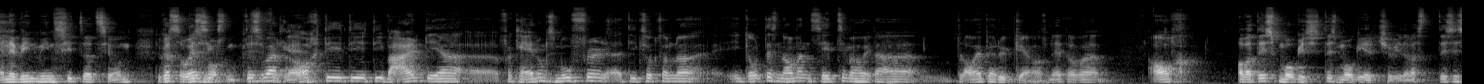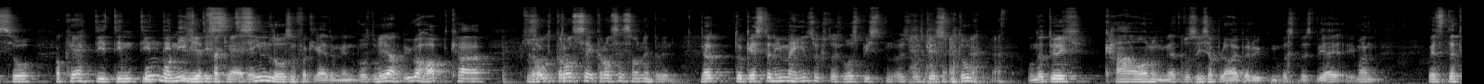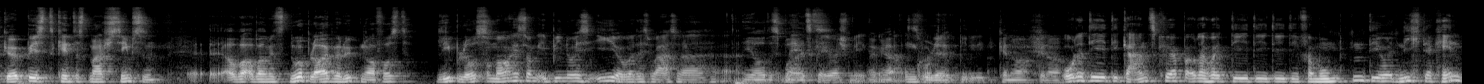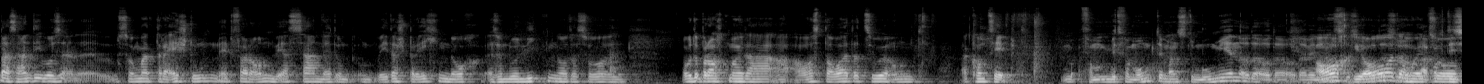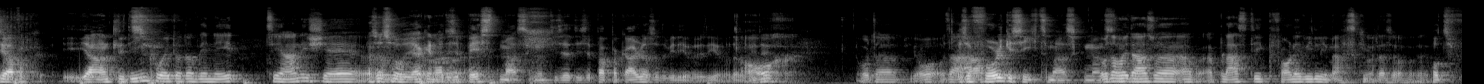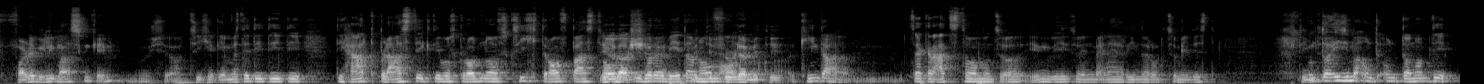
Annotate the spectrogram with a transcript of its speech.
eine Win-Win-Situation. Du kannst alles das, machen. Das war auch die, die, die Wahl der äh, Verkleidungsmuffel, äh, die gesagt haben, na, in Gottes Namen setze ich mir halt eine blaue Perücke auf, nicht? aber auch aber das mag ich, das mag ich jetzt schon wieder. Weißt, das ist so okay. die, die, die, die nicht die sinnlosen Verkleidungen, wo du ja. überhaupt kein. Du Gro sagst, große, große Sonnenbrillen. Na, du gehst dann immer hin und sagst, als was bist du, als was gehst du? und natürlich, keine Ahnung, nicht? was ist eine blaue Perücke? Was, was wär, ich mein, wenn du nicht gelb bist, kennst du Marge Simpson. Äh, aber, aber wenn du nur blaue Perücken aufhast, lieblos. Und manche sagen, ich bin nur als ich, aber das war so ein ja, das war 90er Jahre Schmäh. Ja, uncoole. Billig. Genau, genau. Oder die, die Ganzkörper oder halt die, die, die, die Vermummten, die halt nicht erkennbar sind, die was, äh, sagen wir, drei Stunden nicht verraten, wer es sind nicht? Und, und weder sprechen noch, also nur nicken oder so. Aber da braucht man halt auch eine Ausdauer dazu und ein Konzept. Mit Vermummte meinst du Mumien oder, oder, oder wenn Auch, ja, oder, so, oder halt einfach so diese einfach, ja, Antlitz. Ding halt oder venezianische. Also so, ja genau, diese Pestmasken und diese, diese Papagallos oder wie die. die oder auch. Oder, ja, oder also Vollgesichtsmasken meinst Oder halt auch so eine, eine Plastik faule Willi-Masken oder so. Hat es faule Willi-Masken gegeben? Ja, hat sicher gegeben. die, die, die, die Hartplastik, die was gerade noch aufs Gesicht drauf passt, ja, überall weh dann haben. Füller, mit die Kinder zerkratzt haben und so, irgendwie so in meiner Erinnerung zumindest. Stimmt. Und da ist immer, und, und dann haben die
